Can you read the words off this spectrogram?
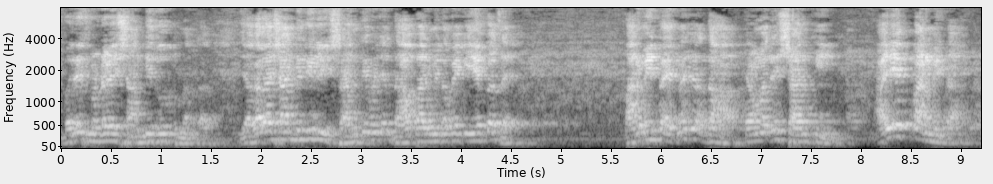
बरेच मंडळी शांतीदूत म्हणतात. जगाला शांती दिली शांती म्हणजे दहा पारमितापैकी एकच आहे. पारमिता आहेत ना ज्या दहा त्यामध्ये शांती. हा एक पारमिता आहे.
